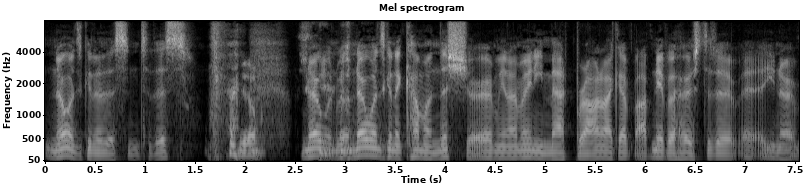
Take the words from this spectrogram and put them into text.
no one's going to listen to this. Yeah. no one, no one's going to come on this show. I mean, I'm only Matt Brown. Like I've, I've never hosted a, a you know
